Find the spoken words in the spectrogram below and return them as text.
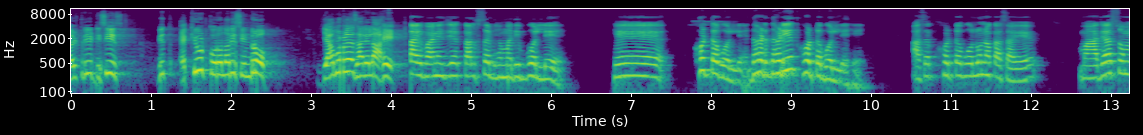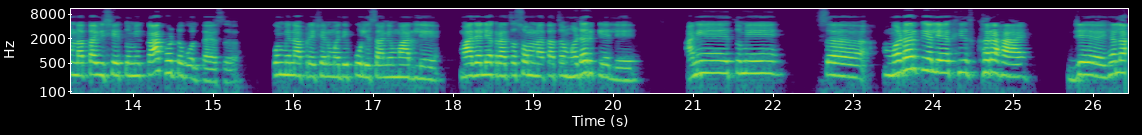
artery disease with acute coronary syndrome यामुळे झालेला आहे. साहेबाने जे काल सभेमध्ये बोलले हे खोटं बोलले धडधडीत खोटं बोलले हे. असं खोटं बोलू नका साहेब. माझ्या सोमनाथाविषयी तुम्ही का खोटं बोलताय असं? कुमिन ऑपरेशनमध्ये पोलिसांनी मारले. माझ्या लेकराचं सोमनाथाचं मर्डर केले. आणि तुम्ही मर्डर केले हे खरं हाय. जे ह्याला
